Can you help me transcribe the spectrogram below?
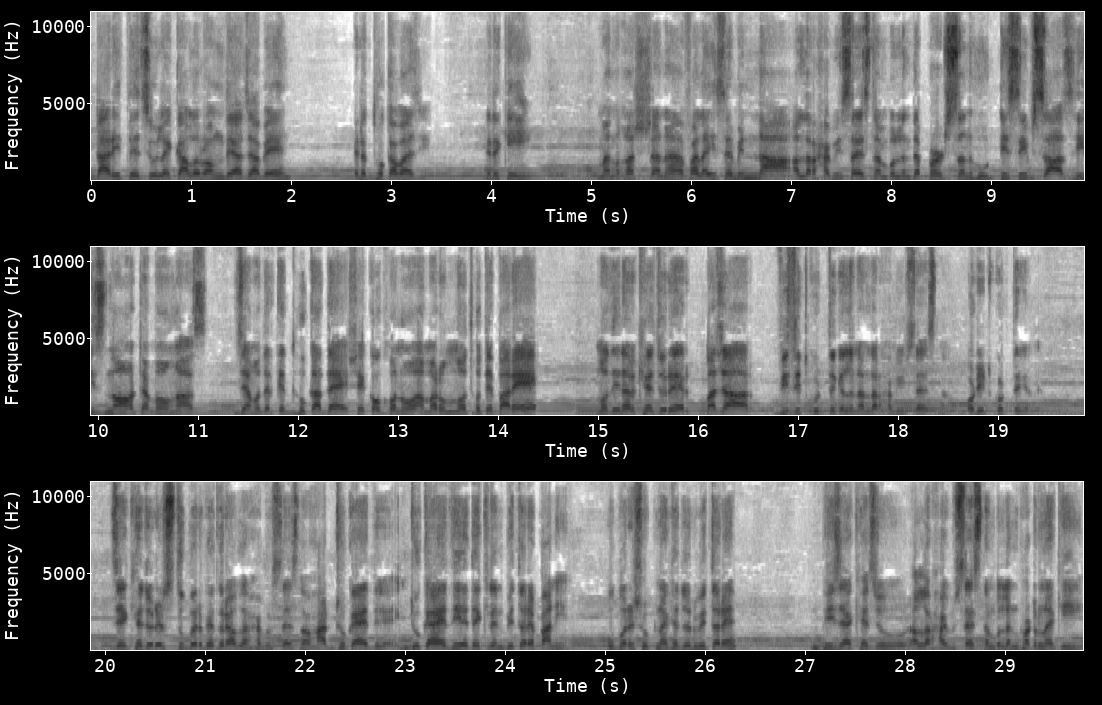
দাড়িতে চুলে কালো রং দেয়া যাবে। এটা ধোকাবাজি। এটা কি? মান গাশানা ফালাইসা মিন্না। আল্লাহর হাবিব সাল্লাল্লাহু আলাইহি বললেন the person who deceives us he is not among us যে আমাদেরকে ধোকা দেয়, সে কখনো আমার উম্মত হতে পারে? মদিনার খেজুরের বাজার ভিজিট করতে গেলেন আল্লাহর হাবিব সাল্লাল্লাহু আলাইহি অডিট করতে গেলেন। যে খেজুরের স্তূপের ভেতরে আল্লাহ আলাইহি ওয়াসাল্লাম হাত ঢুকায় দিলে ঢুকায় দিয়ে দেখলেন ভিতরে পানি। উপরে শুকনা খেজুর, ভিতরে ভিজা খেজুর। সাল্লাল্লাহু আলাইহি ওয়াসাল্লাম বললেন, ঘটনা কি?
